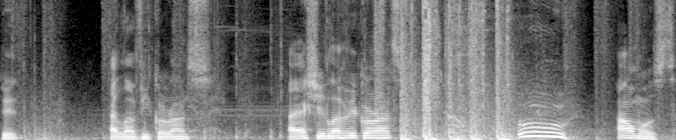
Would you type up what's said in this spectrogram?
Dude, I love eco rounds. I actually love eco rounds. Ooh, almost.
